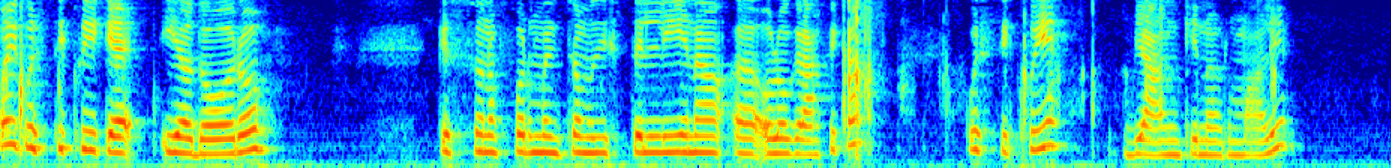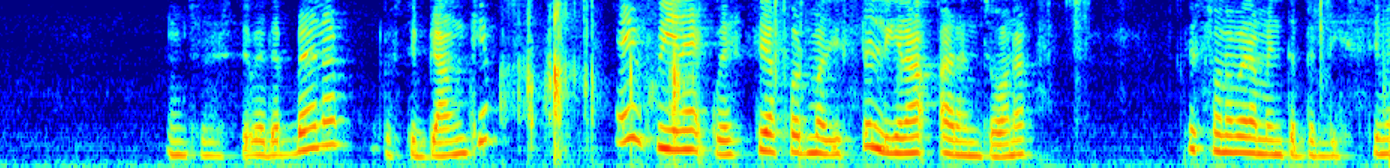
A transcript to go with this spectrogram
Poi questi qui che io adoro, che sono a forma diciamo di stellina eh, olografica. Questi qui, bianchi normali. Non so se si vede bene, questi bianchi. E infine questi a forma di stellina arancione, che sono veramente bellissimi.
